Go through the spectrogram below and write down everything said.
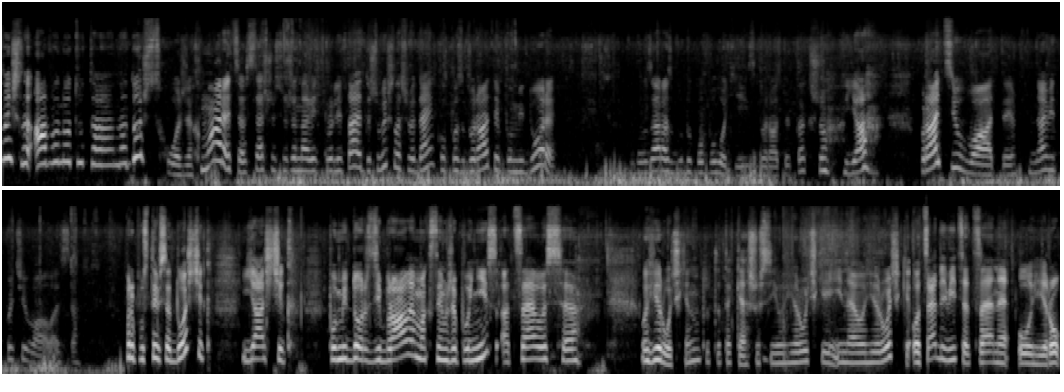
вийшли, а воно тут а, на дощ схоже, хмариться, все щось вже навіть пролітає. Тож вийшла швиденько позбирати помідори, бо зараз буду по болоті їх збирати. Так що я працювати, навіть відпочивалася. Припустився дощик, ящик помідор зібрали, Максим вже поніс, а це ось е, огірочки. Ну тут таке щось і огірочки, і не огірочки. Оце дивіться, це не огірок.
